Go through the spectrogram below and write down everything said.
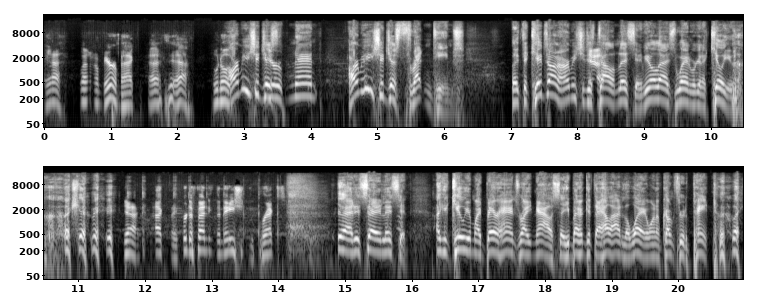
Yeah. Well, Merrimack. Uh, yeah. Who knows? Army should just You're- man. Army should just threaten teams. Like the kids on Army should just Yeah. tell them, "Listen, if you don't let us win, we're going to kill you." Like, I mean, Yeah, exactly. We're defending the nation, you pricks. yeah, just say, "Listen, I can kill you with my bare hands right now, so you better get the hell out of the way when I'm coming through the paint." like,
